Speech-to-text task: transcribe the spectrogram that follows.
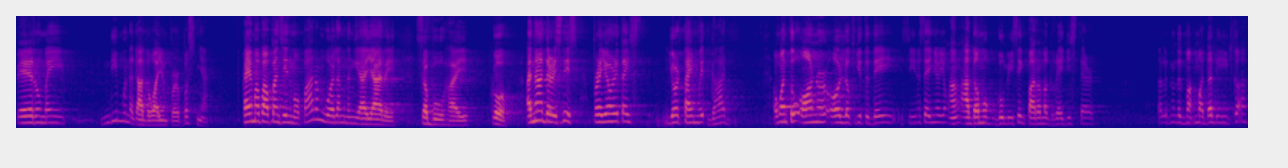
Pero may, hindi mo nagagawa yung purpose niya. Kaya mapapansin mo, parang walang nangyayari sa buhay ko. Another is this, prioritize your time with God. I want to honor all of you today. Sino sa inyo yung ang aga mo gumising para mag-register? Talagang nagmamadali ka.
